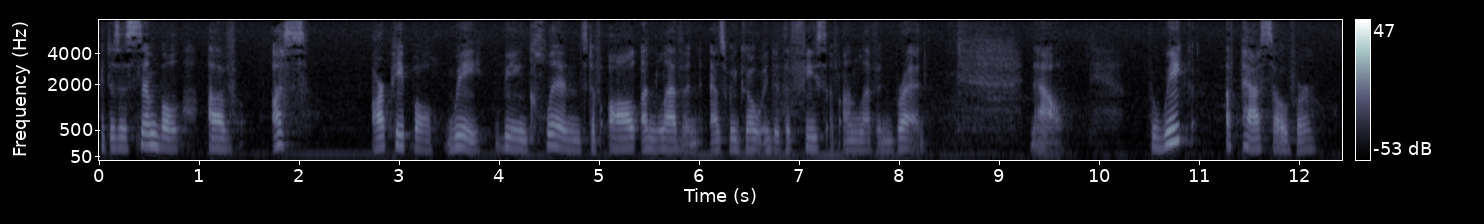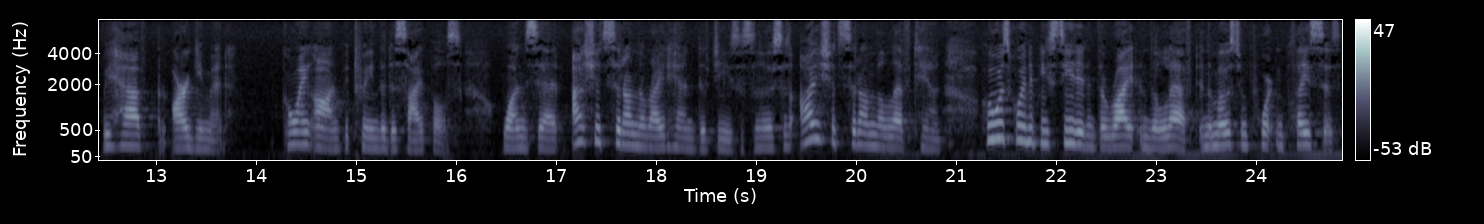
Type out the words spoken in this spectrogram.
it is a symbol of us, our people, we being cleansed of all unleavened as we go into the feast of unleavened bread. Now, the week of Passover, we have an argument going on between the disciples. One said, I should sit on the right hand of Jesus. Another says, I should sit on the left hand. Who is going to be seated in the right and the left in the most important places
